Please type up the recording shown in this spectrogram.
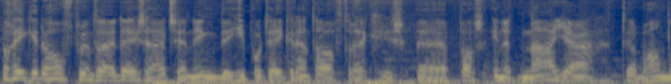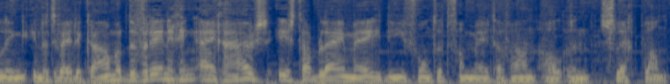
Nog een keer de hoofdpunten uit deze uitzending. De hypotheekrenteaftrek is uh, pas in het najaar ter behandeling in de Tweede Kamer. De vereniging Eigen Huis is daar blij mee. Die vond het van meet af aan al een slecht plan.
